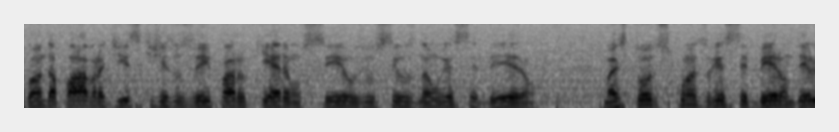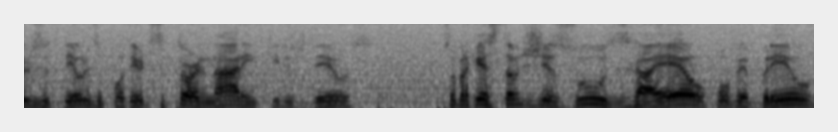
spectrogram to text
quando a palavra diz que Jesus veio para o que eram seus e os seus não receberam, mas todos quantos receberam, deu-lhes deu o poder de se tornarem filhos de Deus. Sobre a questão de Jesus, Israel, o povo hebreu,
